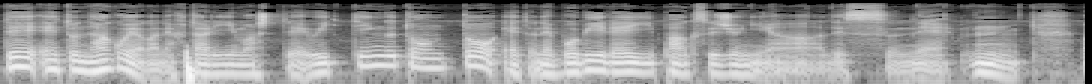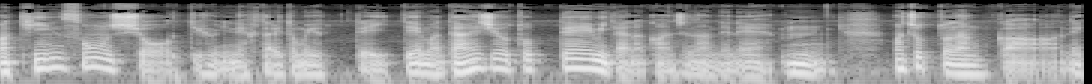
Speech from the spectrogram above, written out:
で、えっ、ー、と、名古屋がね、二人いまして、ウィッティングトンと、えっ、ー、とね、ボビー・レイ・パークス・ジュニアですね。うん。まあ、筋損傷っていう風にね、二人とも言っていて、まあ、大事を取って、みたいな感じなんでね。うん。まあ、ちょっとなんかね、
